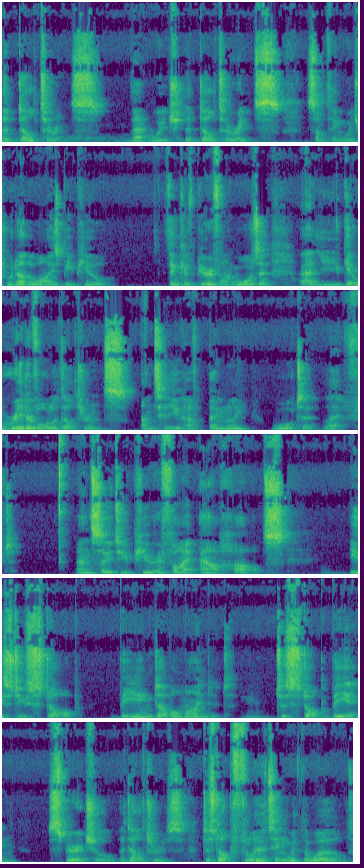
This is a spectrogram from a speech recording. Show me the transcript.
adulterants, that which adulterates something which would otherwise be pure. Think of purifying water. Uh, you, you get rid of all adulterants until you have only water left. And so to purify our hearts is to stop being double minded, to stop being spiritual adulterers, to stop flirting with the world,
